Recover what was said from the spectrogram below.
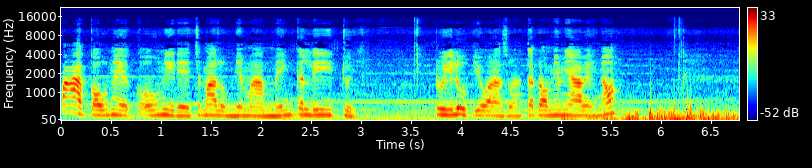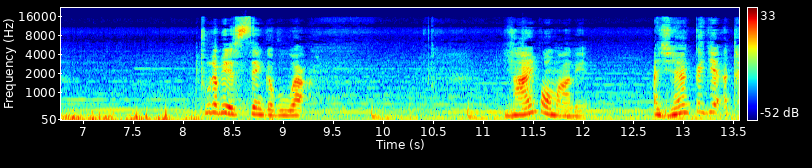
ပကုန်းနဲ့ကုန်းနေတဲ့ကျမတို့မြန်မာမိန်းကလေးတွေတွေလို့ပြောတာဆိုတာတော်တော်များများပဲเนาะထူးတစ်ဖြစ်စင်ကာပူက line ပေါ်မှာလေအရန်ကရက်အထ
